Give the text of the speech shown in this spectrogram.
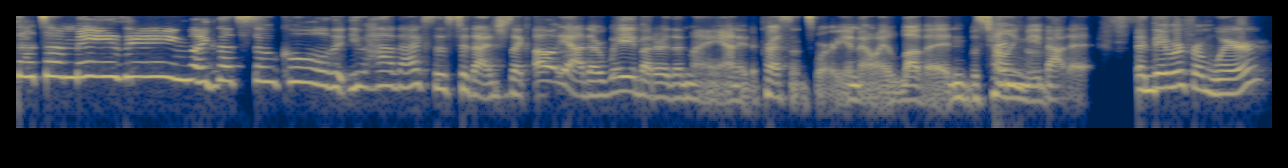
that's amazing. Like, that's so cool that you have access to that. And she's like, oh, yeah, they're way better than my antidepressants were. You know, I love it. And was telling and, me about it. And they were from where?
